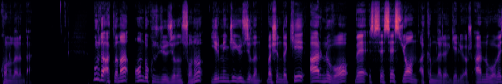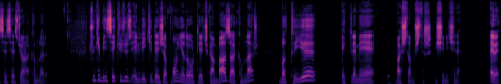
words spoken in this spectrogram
konularında. Burada aklıma 19. yüzyılın sonu, 20. yüzyılın başındaki Art Nouveau ve Secession akımları geliyor. Art Nouveau ve Secession akımları. Çünkü 1852'de Japonya'da ortaya çıkan bazı akımlar, Batı'yı eklemeye başlamıştır işin içine. Evet,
